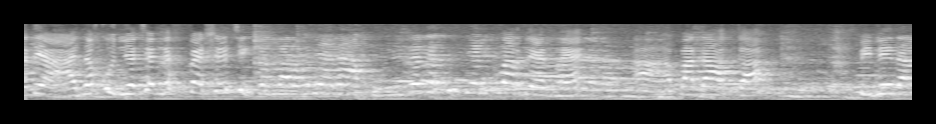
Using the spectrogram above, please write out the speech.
അതെ എന്നാ കുഞ്ഞച്ചന്റെ സ്പെഷ്യൽ ചിക്കൻ വറവ് ഞാൻ ആ കുഞ്ഞിന്റെ റെസിപ്പി എനിക്ക് പറഞ്ഞേ ആ അപ്പൊ അതാക്കാം. പിന്നെ ഇതാ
